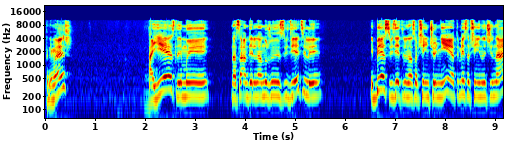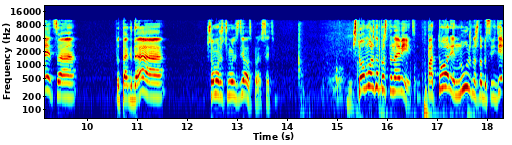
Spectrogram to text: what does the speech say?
Понимаешь? А если мы, на самом деле, нам нужны свидетели, и без свидетелей у нас вообще ничего нет, и месяц вообще не начинается, то тогда что может Шмуль сделать с этим? Что можно постановить? По Торе нужно, чтобы, свиде...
